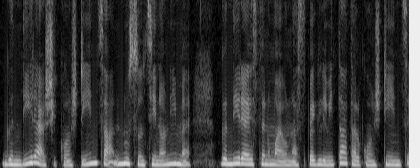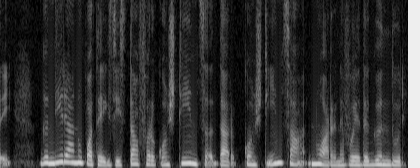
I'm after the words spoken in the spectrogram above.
Gândirea și conștiința nu sunt sinonime. Gândirea este numai un aspect limitat al conștiinței. Gândirea nu poate exista fără conștiință, dar conștiința nu are nevoie de gânduri.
